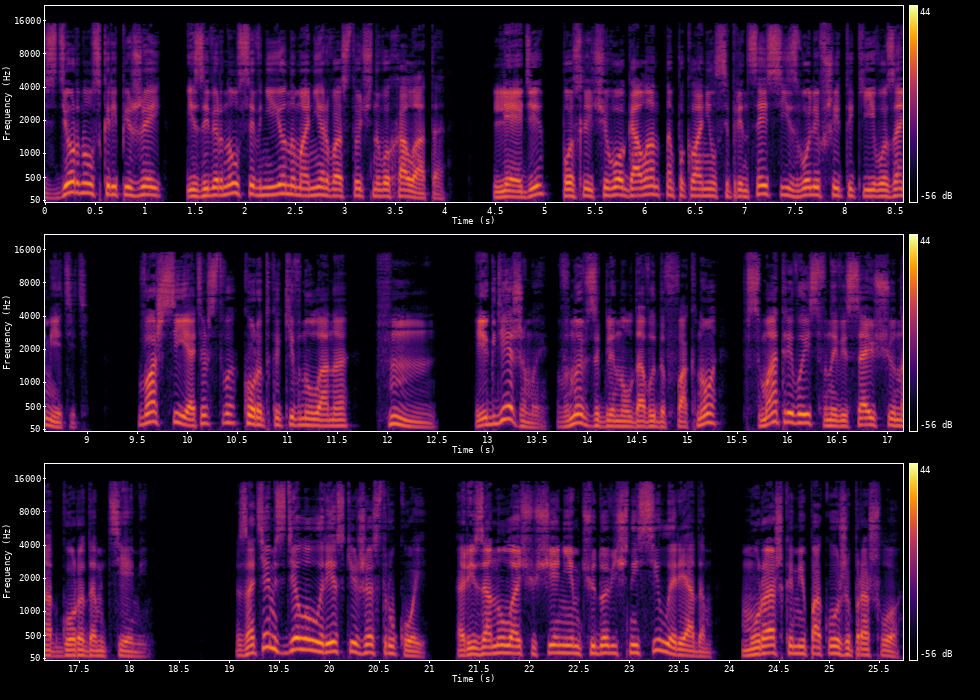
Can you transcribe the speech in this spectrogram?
сдернул с крепежей и завернулся в нее на манер восточного халата. «Леди», после чего галантно поклонился принцессе, изволившей таки его заметить. «Ваше сиятельство», — коротко кивнула она. «Хм, и где же мы?» — вновь заглянул Давыдов в окно, всматриваясь в нависающую над городом темень. Затем сделал резкий жест рукой. Резануло ощущением чудовищной силы рядом, мурашками по коже прошло,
